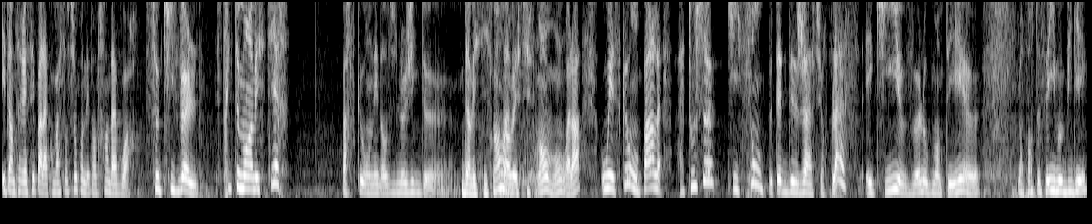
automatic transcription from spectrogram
est intéressé par la conversation qu'on est en train d'avoir Ceux qui veulent strictement investir parce qu'on est dans une logique de D'investissement. d'investissement, bon voilà. Ou est-ce qu'on parle à tous ceux qui sont peut-être déjà sur place et qui veulent augmenter euh, leur portefeuille immobilier?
